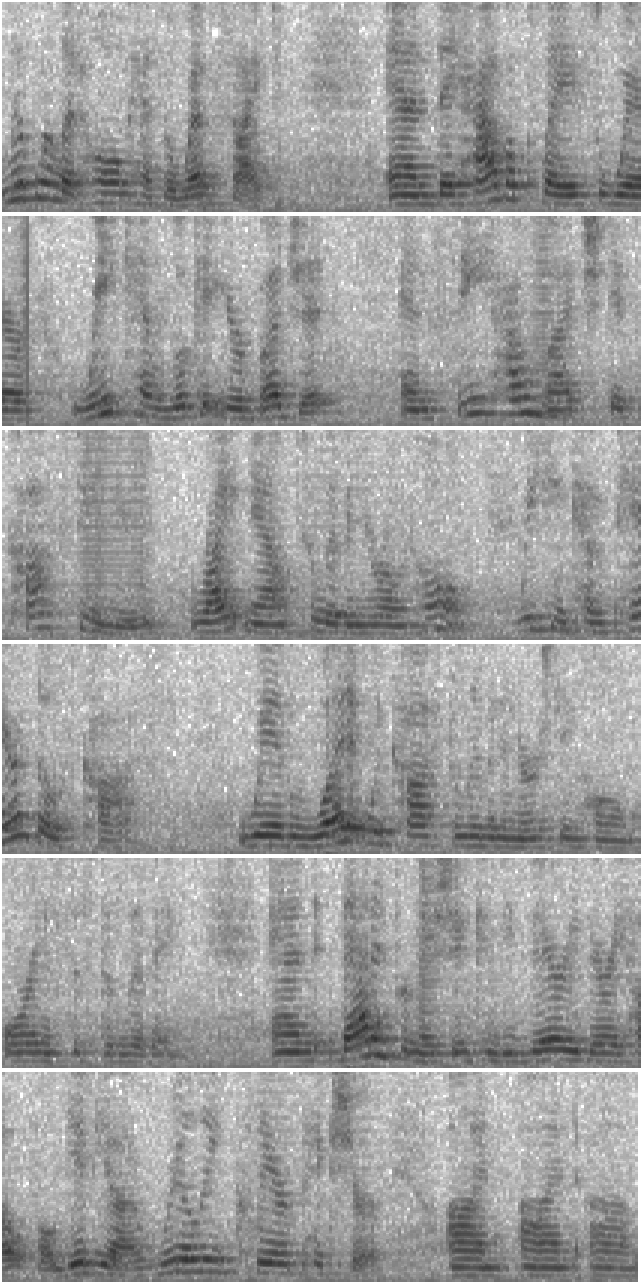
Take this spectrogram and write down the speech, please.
Live Well at Home has a website, and they have a place where we can look at your budget and see how much it's costing you right now to live in your own home. We can compare those costs with what it would cost to live in a nursing home or an assisted living. And that information can be very, very helpful, give you a really clear picture on, on um,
